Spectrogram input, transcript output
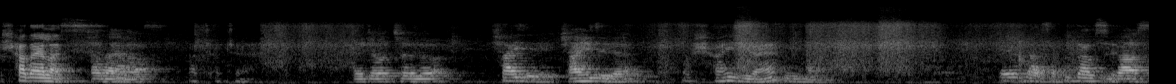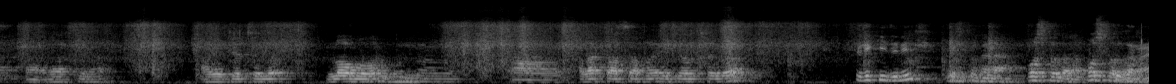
সাদা এলাচ। সাদা এলাচ। আচ্ছা আচ্ছা। এটা হচ্ছে হলো শাহি জিরে। শাহি জিরা শাহি জিরা হ্যাঁ। দাস হ্যাঁ। আর এটা হচ্ছে হলো লবণ। আর আরেকটা আছে আপনার এটা হচ্ছে এটা কি জিনিস? পোস্ত দানা পোস্ত দানা পোস্ত পোস্ত দানা দানা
